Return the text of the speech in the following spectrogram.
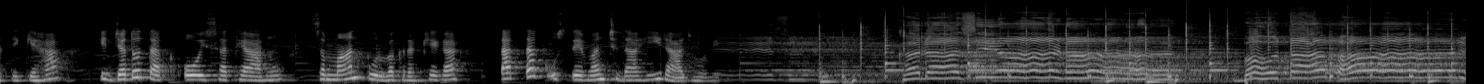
ਅਤੇ ਕਿਹਾ ਕਿ ਜਦੋਂ ਤੱਕ ਉਹ ਇਸ ਹਥਿਆਰ ਨੂੰ ਸਨਮਾਨਪੂਰਵਕ ਰੱਖੇਗਾ ਤਦ ਤੱਕ ਉਸ ਦੇ ਵੰਸ਼ ਦਾ ਹੀ ਰਾਜ ਹੋਵੇਗਾ ਖਰਾ ਸਿਆਣਾ ਬਹੁਤਾ ਭਾਰ।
